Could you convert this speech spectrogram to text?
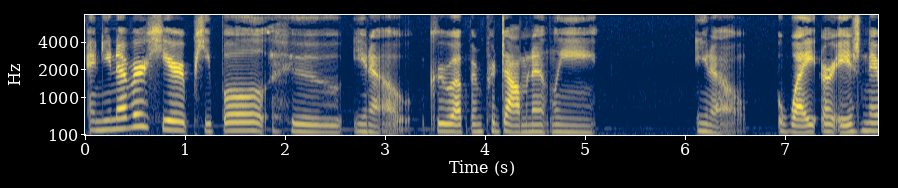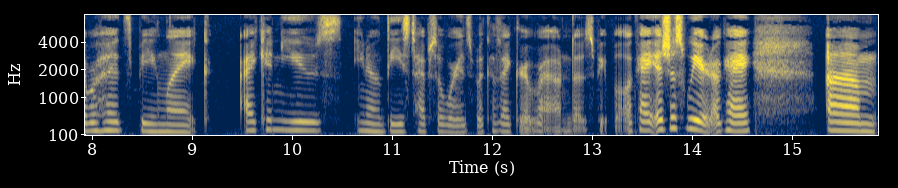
and you never hear people who, you know, grew up in predominantly, you know, white or Asian neighborhoods being like, I can use, you know, these types of words because I grew around those people. Okay? It's just weird, okay? Um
